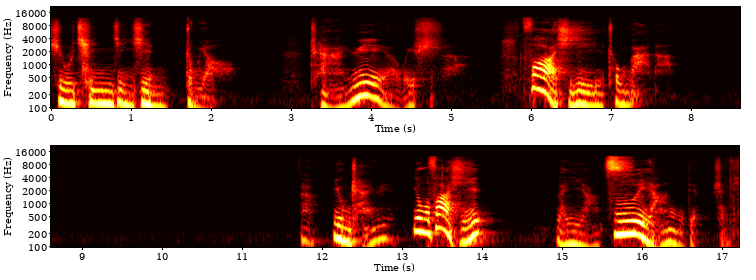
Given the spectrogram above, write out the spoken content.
修清净心重要，禅悦为始啊，法喜充满了啊，用禅悦、用法喜来养滋养你的身体。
